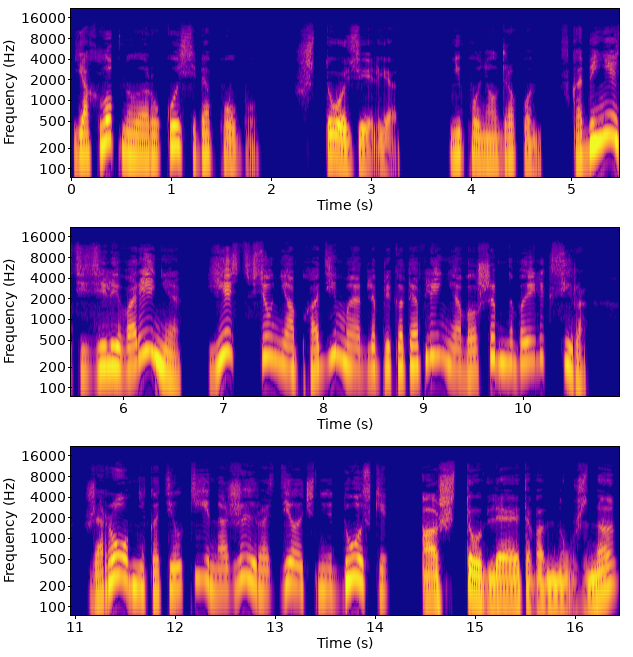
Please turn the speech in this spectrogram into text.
Я хлопнула рукой себя по лбу. Что зелье? Не понял дракон. В кабинете зельеварения есть все необходимое для приготовления волшебного эликсира. Жаровни, котелки, ножи, разделочные доски. А что для этого нужно?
